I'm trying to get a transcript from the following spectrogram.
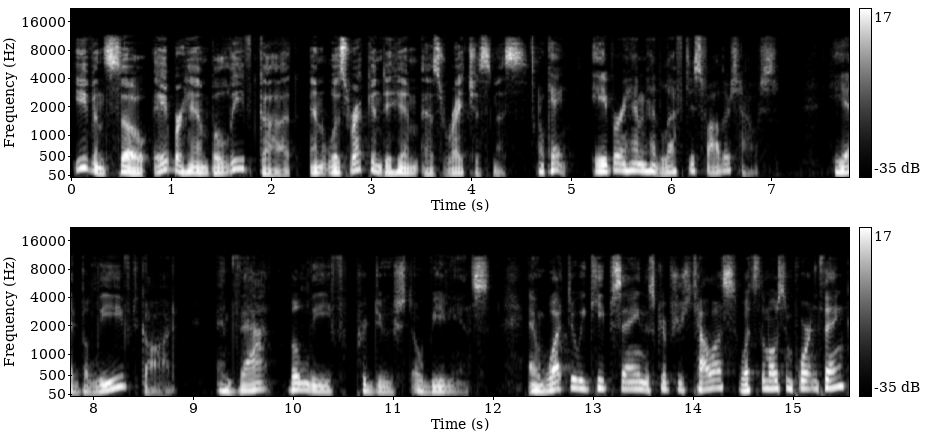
Even so, Abraham believed God, and it was reckoned to him as righteousness. Okay, Abraham had left his father's house. He had believed God, and that belief produced obedience. And what do we keep saying the scriptures tell us? What's the most important thing?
